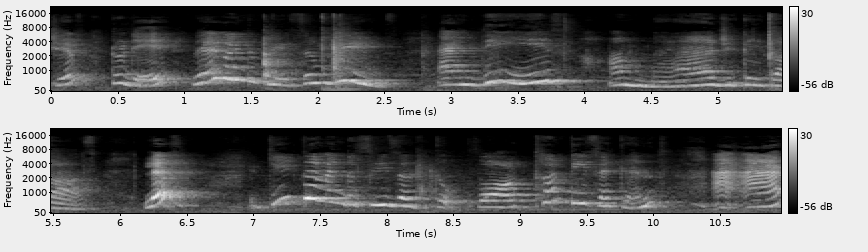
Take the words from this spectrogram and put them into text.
today we are going to play some games. And these are magical cars. Let's keep them in the freezer for 30 seconds and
